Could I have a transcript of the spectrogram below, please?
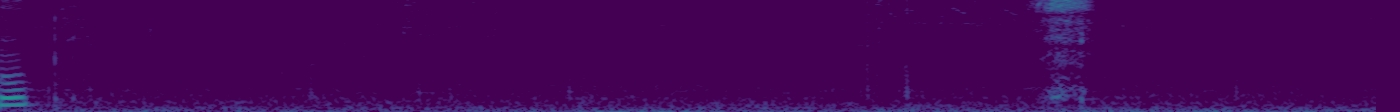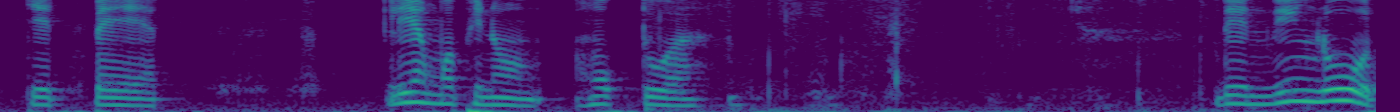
หก เจ็ดแปดเลี่ยงมาพี่น้องหกตัว เด่นวิ่งลูด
